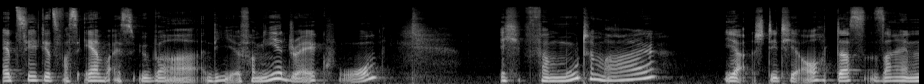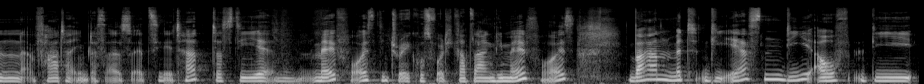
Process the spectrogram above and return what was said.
erzählt jetzt, was er weiß über die Familie Draco. Ich vermute mal, ja, steht hier auch, dass sein Vater ihm das alles so erzählt hat, dass die Malfoys, die Dracos wollte ich gerade sagen, die Malfoys, waren mit die ersten, die auf die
